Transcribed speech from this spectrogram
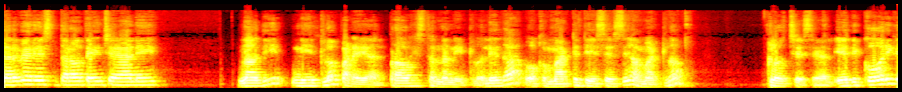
నెరవేరేసిన తర్వాత ఏం చేయాలి? నది నీటిలో పడేయాలి. ప్రవహిస్తున్న నీటిలో లేదా ఒక మట్టి తీసేసి ఆ మట్టిలో క్లోజ్ చేసేయాలి. ఏది కోరిక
